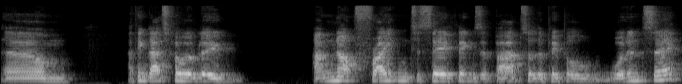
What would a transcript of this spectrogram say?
Um, I think that's probably. I'm not frightened to say things that perhaps other people wouldn't say.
